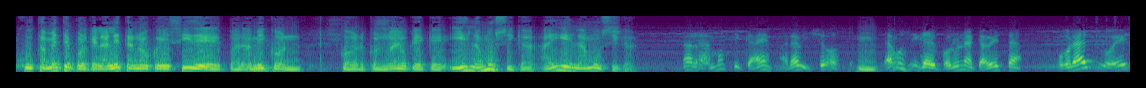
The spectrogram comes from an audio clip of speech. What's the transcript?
Justamente porque la letra no coincide para mí con, con, algo que, Y es la música, ahí es la música. No, la música es maravillosa. Mm. La música de Por una cabeza, por algo es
